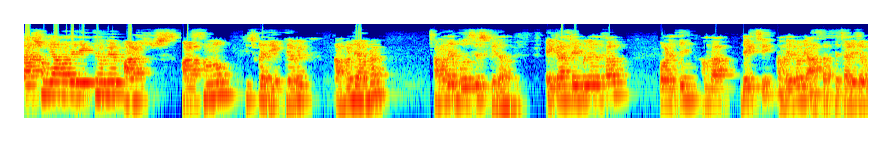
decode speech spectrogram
তার সঙ্গে আমাদের দেখতে হবে পার্সনও কিছুটা দেখতে হবে, তাহলে আমরা, আমাদের বুঝতে সুবিধা হবে। এই ক্লাসটা এই পর্যন্ত থাক, পরের দিন আমরা দেখছি, আমরা এভাবে আস্তে আস্তে চালিয়ে যাব।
